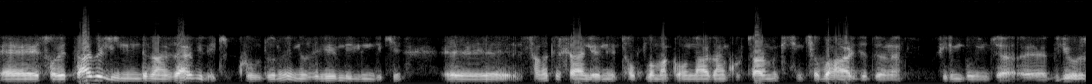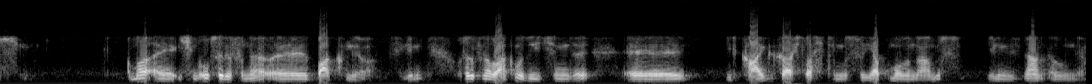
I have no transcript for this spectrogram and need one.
e, Sovyetler Birliği'nin de benzer bir ekip kurduğunu ve Nazilerin elindeki e, sanat eserlerini toplamak, onlardan kurtarmak için çaba harcadığını film boyunca e, biliyoruz. Ama e, işin o tarafına e, bakmıyor film. O tarafına bakmadığı için de e, bir kaygı karşılaştırması yapma olanağımız elimizden alınıyor.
